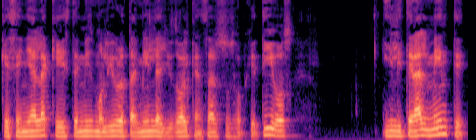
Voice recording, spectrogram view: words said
que señala que este mismo libro también le ayudó a alcanzar sus objetivos. Y literalmente,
